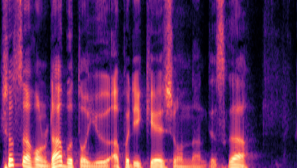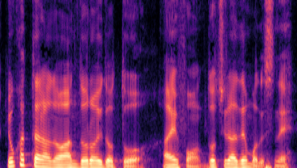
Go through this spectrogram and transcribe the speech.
一つはこの Lab というアプリケーションなんですが、よかったらあの Android と iPhone どちらでもですね、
